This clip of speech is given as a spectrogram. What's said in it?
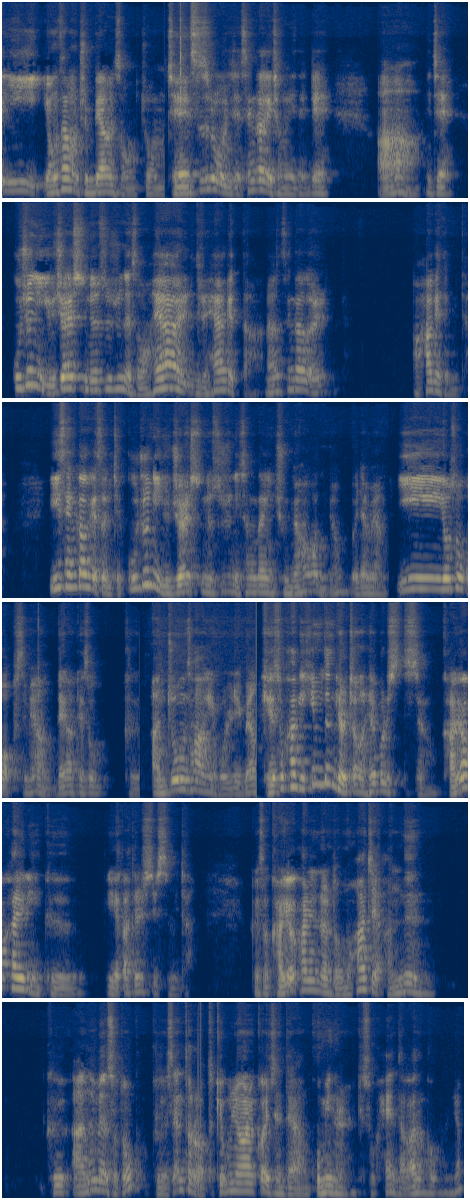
이 영상을 준비하면서 좀 제 스스로 이제 생각이 정리된 게 아, 이제 꾸준히 유지할 수 있는 수준에서 해야 할 일을 해야겠다라는 생각을 아, 하게 됩니다. 이 생각에서 이제 꾸준히 유지할 수 있는 수준이 상당히 중요하거든요. 왜냐면 이 요소가 없으면 내가 계속 그 안 좋은 상황에 몰리면 계속하기 힘든 결정을 해버릴 수 있어요. 가격 할인이 그 이해가 될 수 있습니다. 그래서 가격 할인을 너무 하지 않는 그 않으면서도 그 센터를 어떻게 운영할 것에 대한 고민을 계속 해 나가는 거거든요.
